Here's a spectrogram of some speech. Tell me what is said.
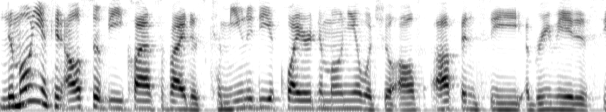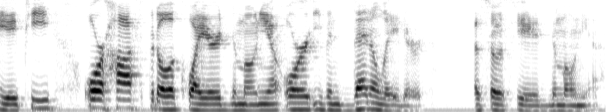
pneumonia can also be classified as community acquired pneumonia, which you'll often see abbreviated as CAP, or hospital acquired pneumonia, or even ventilator associated pneumonia.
